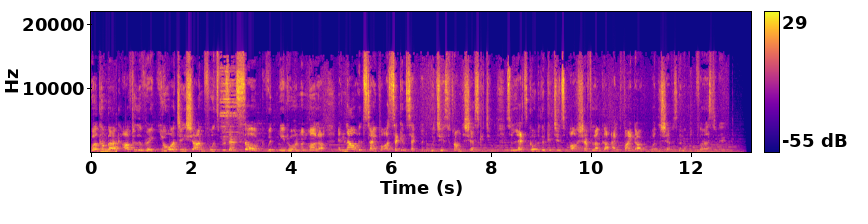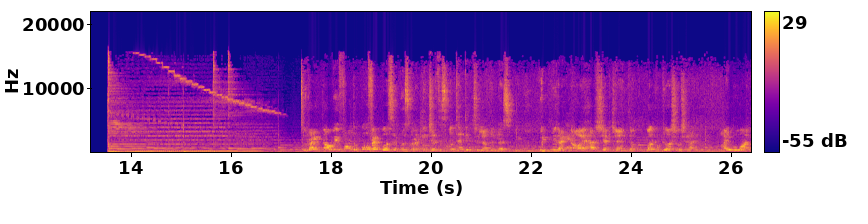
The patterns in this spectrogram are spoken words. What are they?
Welcome back after the break. You're watching Shan Foods Presents Served with me, Rohan Vanmala. And now it's time for our second segment, which is from the chef's kitchen. So let's go to the kitchens of Chef Lanka and find out what the chef is going to cook for us today. Right now we found the perfect person who's going to teach us this authentic Sri Lankan recipe. With me right now I have Chef Jayanta. Welcome to our show, Chef. Hi everyone.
